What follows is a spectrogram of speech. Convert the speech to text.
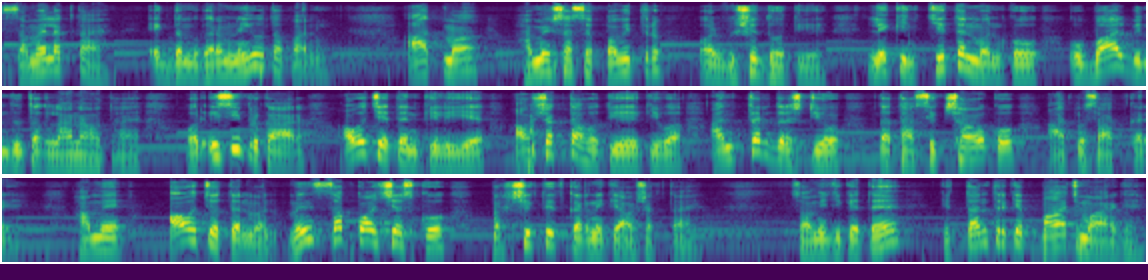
समय लगता है। एकदम गर्म नहीं होता पानी। आत्मा हमेशा से पवित्र और विशुद्ध होती है, लेकिन चेतन मन को उबाल बिंदु तक लाना होता है और इसी प्रकार अवचेतन के लिए आवश्यकता होती है कि वह अंतर्दृष्टियों तथा शिक्षाओं को आत्मसात करे। हमें अवचेतन मन मीन सबकॉन्शियस को प्रशिक्षित करने की आवश्यकता है। स्वामी जी कहते हैं कि तंत्र के पाँच मार्ग हैं।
